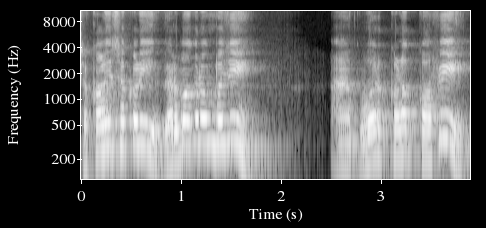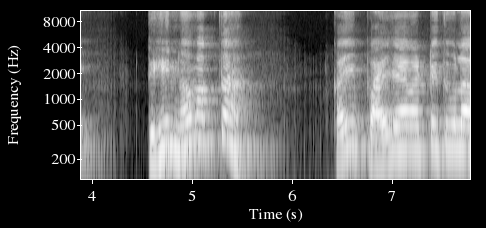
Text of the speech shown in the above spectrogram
सकाळी सकाळी गरमागरम भजी वर कडक कॉफी तीही न मागता काही पाहिजे वाटते तुला.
